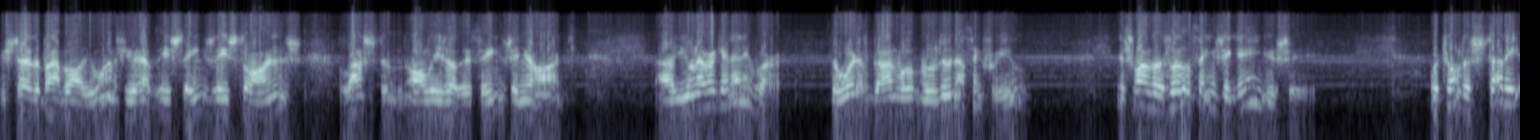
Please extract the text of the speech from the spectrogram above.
You study the Bible all you want. If you have these things, these thorns, lust, and all these other things in your heart, uh, you'll never get anywhere. The Word of God will, will do nothing for you. It's one of those little things again, you see. We're told to study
